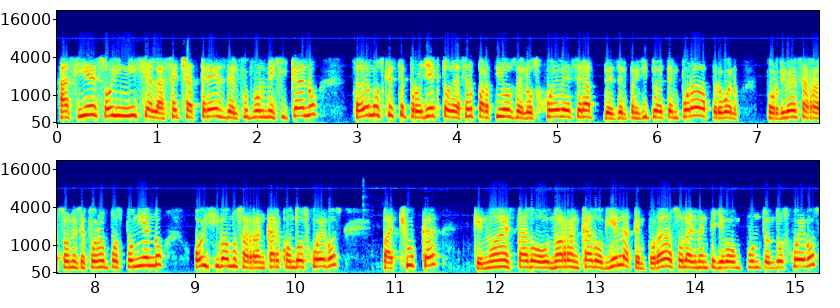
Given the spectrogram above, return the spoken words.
Así es, hoy inicia la fecha 3 del fútbol mexicano. Sabemos que este proyecto de hacer partidos de los jueves era desde el principio de temporada, pero bueno, por diversas razones se fueron posponiendo. Hoy sí vamos a arrancar con dos juegos. Pachuca, que no ha estado, no ha arrancado bien la temporada, solamente lleva un punto en dos juegos,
